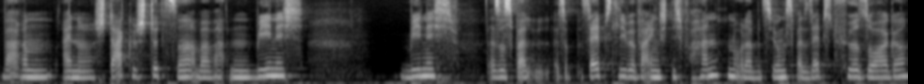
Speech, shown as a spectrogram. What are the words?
waren eine starke Stütze, aber hatten wenig, wenig, also es war, also Selbstliebe war eigentlich nicht vorhanden oder beziehungsweise Selbstfürsorge,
